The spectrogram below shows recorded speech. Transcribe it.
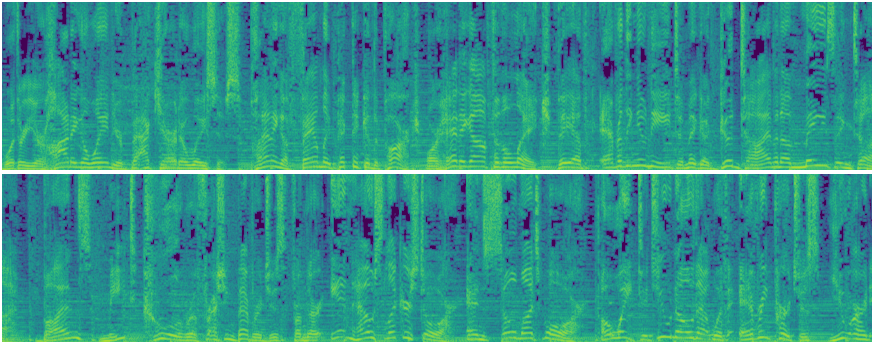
Whether you're hiding away in your backyard oasis, planning a family picnic in the park, or heading off to the lake, they have everything you need to make a good time an amazing time. Buns, meat, cool, refreshing beverages from their in-house liquor store, and so much more. Oh wait, did you know that with every purchase, you earn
